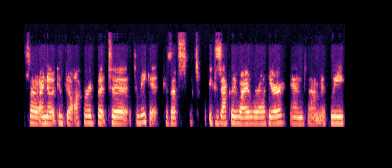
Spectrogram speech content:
So I know it can feel awkward, but to to make it because that's, that's, exactly why we're all here. And um, if we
